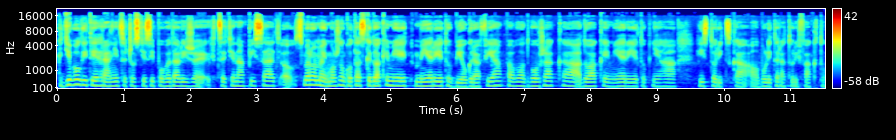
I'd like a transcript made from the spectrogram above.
Kde boli tie hranice, čo ste si povedali, že chcete napísať? Smerujeme aj možno k otázke, do akej miery je to biografia Pavla Dvořáka a do akej miery je to kniha historická alebo literatúry faktu.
